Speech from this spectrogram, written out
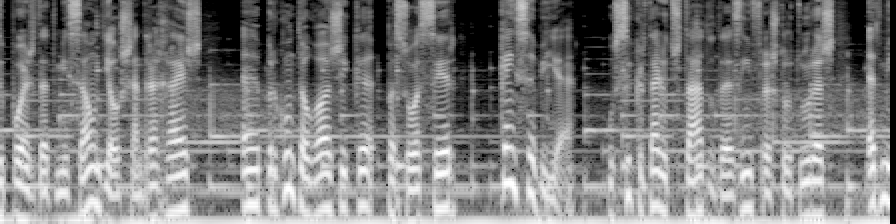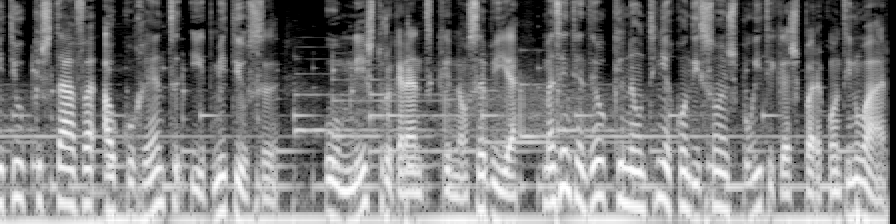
Depois da demissão de Alexandra Reis, a pergunta lógica passou a ser: quem sabia? O secretário de Estado das Infraestruturas admitiu que estava ao corrente e demitiu-se. O ministro garante que não sabia, mas entendeu que não tinha condições políticas para continuar.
